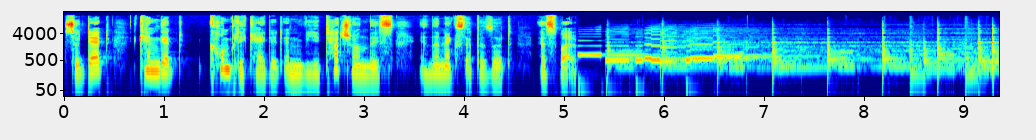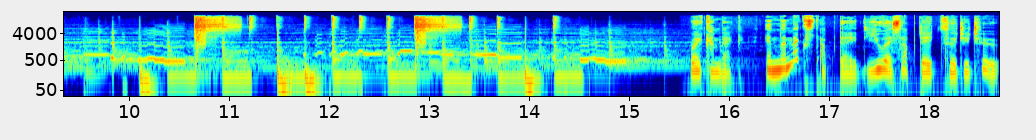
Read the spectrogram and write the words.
So that can get complicated, and we touch on this in the next episode as well. Welcome back. In the next update, US Update 32,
